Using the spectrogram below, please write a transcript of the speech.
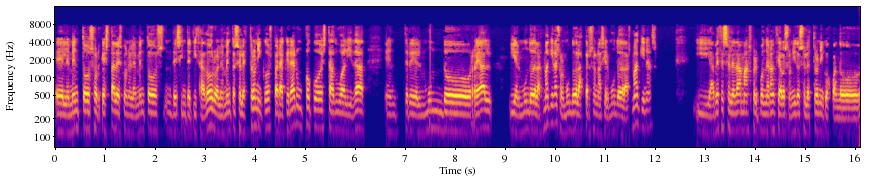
elementos orquestales con elementos de sintetizador o elementos electrónicos para crear un poco esta dualidad entre el mundo real y el mundo de las máquinas o el mundo de las personas y el mundo de las máquinas. Y a veces se le da más preponderancia a los sonidos electrónicos cuando,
